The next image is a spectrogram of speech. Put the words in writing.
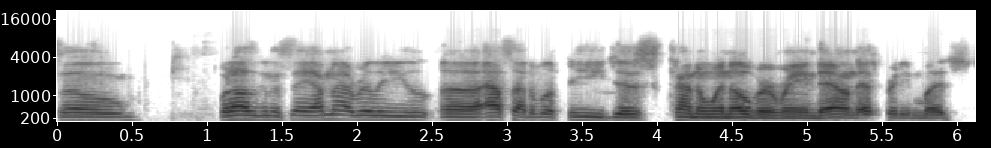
so what I was gonna say, I'm not really uh outside of what Fee just kind of went over and ran down. That's pretty much,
